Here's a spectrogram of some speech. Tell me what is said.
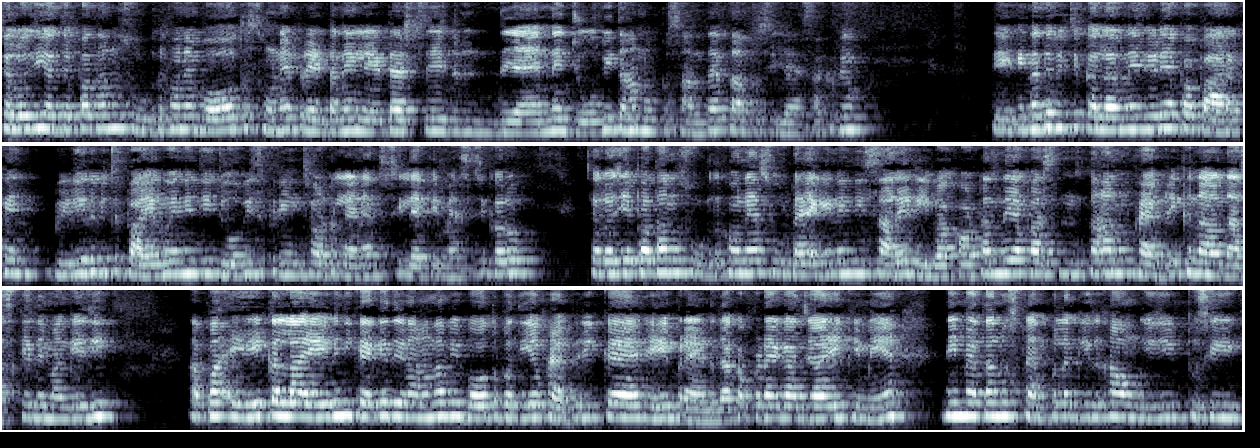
ਚਲੋ ਜੀ, ਅੱਜ ਆਪਾਂ ਤੁਹਾਨੂੰ ਸੂਟ ਦਿਖਾਉਣੇ ਬਹੁਤ ਸੋਹਣੇ ਪ੍ਰਿੰਟ ਨੇ ਲੇਟੈਸਟ ਡਿਜ਼ਾਈਨ ਨੇ, ਜੋ ਵੀ ਤੁਹਾਨੂੰ ਪਸੰਦ ਹੈ ਤਾਂ ਤੁਸੀਂ ਲੈ ਸਕਦੇ ਹੋ। ਤੇ ਇਹਨਾਂ ਦੇ ਵਿੱਚ ਕਲਰ ਨੇ ਜਿਹੜੇ ਆਪਾਂ ਪਾ ਰੱਖੇ ਵੀਡੀਓ ਦੇ ਵਿੱਚ ਪਾਏ ਹੋਏ ਨੇ ਜੀ। ਜੋ ਵੀ ਸਕਰੀਨਸ਼ਾਟ ਲੈਣਾ ਤੁਸੀਂ ਲੈ ਕੇ ਮੈਸੇਜ ਕਰੋ। ਚਲੋ ਜੀ, ਆਪਾਂ ਤੁਹਾਨੂੰ ਸੂਟ ਦਿਖਾਉਣੇ ਆ ਸੂਟ ਹੈਗੇ ਨੇ ਜੀ ਸਾਰੇ ਰੀਵਾ ਕਾਟਨ ਦੇ। ਆਪਾਂ ਤੁਹਾਨੂੰ ਫੈਬਰਿਕ ਨਾਲ ਦੱਸ ਕੇ ਦੇਵਾਂਗੇ ਜੀ। ਆਪਾਂ ਇਹ ਕੱਲਾ ਇਹ ਵੀ ਨਹੀਂ ਕਹਿ ਕੇ ਦੇਣਾ ਹਨਾ ਵੀ ਬਹੁਤ ਵਧੀਆ ਫੈਬਰਿਕ ਹੈ। ਇਹ ਬ੍ਰਾਂਡ ਦਾ ਕੱਪੜਾ ਹੈਗਾ ਜਾਂ ਇਹ ਕਿਵੇਂ ਹੈ। ਨਹੀਂ, ਮੈਂ ਤੁਹਾਨੂੰ ਸਟੈਂਪ ਲੱਗੀ ਦਿਖਾਉਂਗੀ ਜੀ। ਤੁਸੀਂ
